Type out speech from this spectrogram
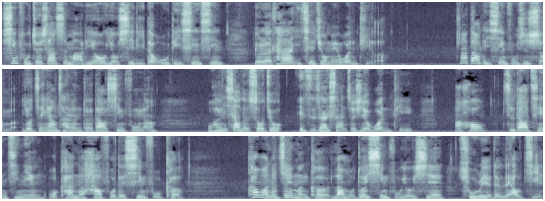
幸福就像是马里欧游戏里的无敌星星，有了它，一切就没问题了。那到底幸福是什么？又怎样才能得到幸福呢？我很小的时候就一直在想这些问题，然后直到前几年，我看了哈佛的幸福课，看完了这一门课，让我对幸福有一些粗略的了解，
